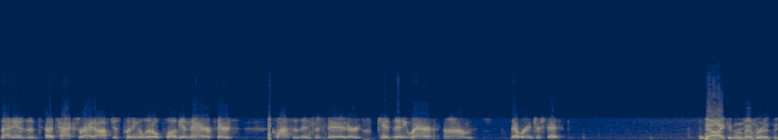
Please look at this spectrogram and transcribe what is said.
that is a, a tax write-off. Just putting a little plug in there if there's classes interested or kids anywhere um, that were interested. Now, I can remember as a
